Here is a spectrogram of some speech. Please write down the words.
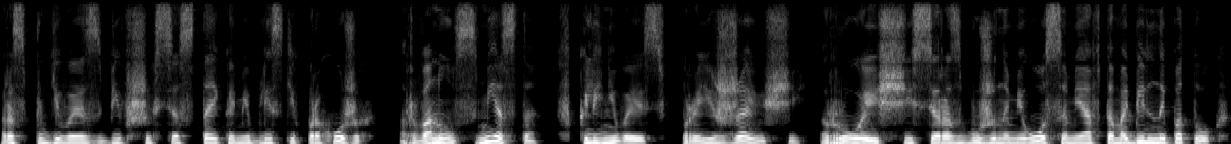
распугивая сбившихся стайками близких прохожих, рванул с места, вклиниваясь в проезжающий, роющийся разбуженными осами автомобильный поток.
